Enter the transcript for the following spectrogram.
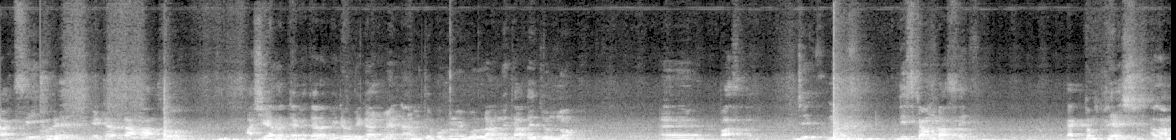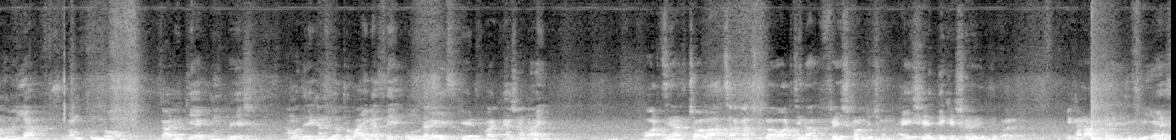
রাখছি। করে এটার দাম মাত্র আশি হাজার টাকা। যারা ভিডিও দেখে আসবেন, আমি তো প্রথমেই বললাম যে তাদের জন্য পাঁচ যে মানে ডিসকাউন্ট আছে। একদম ফ্রেশ আলহামদুলিল্লাহ, সম্পূর্ণ গাড়িটি একদম ফ্রেশ আমাদের এখানে যত বাইক আছে, কোনো জায়গায় স্কেট বা ঘেঁষা নাই। অরিজিনাল চলা, চাকা চুকা অরিজিনাল ফ্রেশ কন্ডিশন এসে দেখে শুনে নিতে পারে এখানে আছে টিভিএস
